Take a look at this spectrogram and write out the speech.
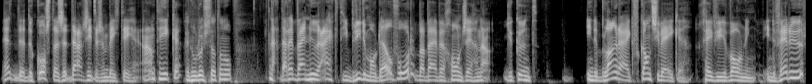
De, de kosten, daar zitten ze een beetje tegen aan te hikken. En hoe los je dat dan op? Nou, daar hebben wij nu eigenlijk het hybride model voor. Waarbij we gewoon zeggen, nou, je kunt in de belangrijke vakantieweken geef je je woning in de verhuur.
